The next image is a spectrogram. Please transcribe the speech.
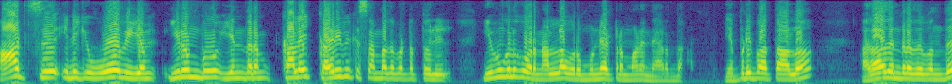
ஆர்ட்ஸு இன்னைக்கு ஓவியம் இரும்பு இயந்திரம் கலை கருவிக்கு சம்மந்தப்பட்ட தொழில் இவங்களுக்கு ஒரு நல்ல ஒரு முன்னேற்றமான நேரம் தான் எப்படி பார்த்தாலும் அதாவதுன்றது வந்து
